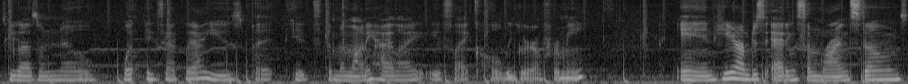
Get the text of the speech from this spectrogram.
So you guys will know what exactly I use, but it's the Milani highlight. It's like holy grail for me. And here I'm just adding some rhinestones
